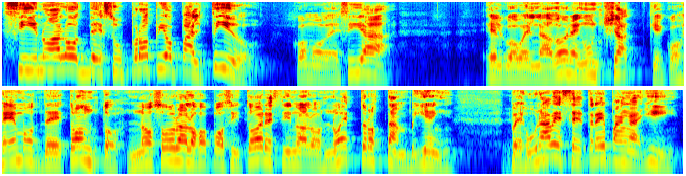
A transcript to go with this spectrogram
sino a los de su propio partido, como decía el gobernador en un chat que cogemos de tontos, no solo a los opositores, sino a los nuestros también. Pues una vez se trepan allí,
